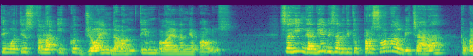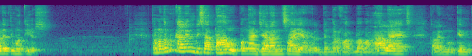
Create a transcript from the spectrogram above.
Timotius telah ikut join dalam tim pelayanannya Paulus. Sehingga dia bisa begitu personal bicara kepada Timotius. Teman-teman kalian bisa tahu pengajaran saya dengar khotbah Bang Alex, kalian mungkin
